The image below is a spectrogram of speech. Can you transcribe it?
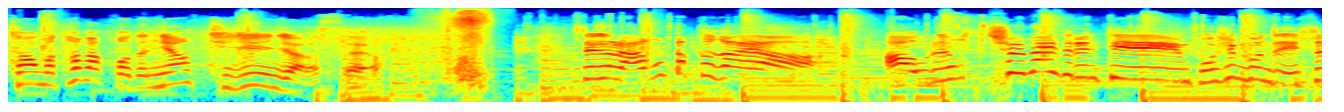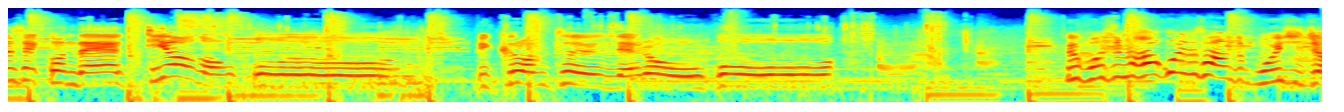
저 한번 타봤거든요. 뒤지는 줄 알았어요. 지금 라군파크 가요. 아, 우리 출발 드림팀 보신 분들 있으실 건데, 뛰어넘고, 미끄럼틀 내려오고. 여기 보시면 하고 있는 사람들 보이시죠?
